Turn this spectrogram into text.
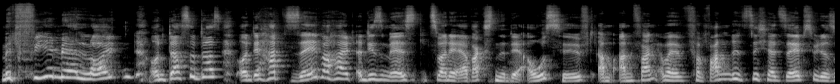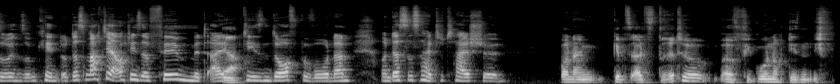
Mit viel mehr Leuten und das und das. Und er hat selber halt an diesem, er ist zwar der Erwachsene, der aushilft am Anfang, aber er verwandelt sich halt selbst wieder so in so ein Kind. Und das macht ja auch dieser Film mit all Ja. diesen Dorfbewohnern. Und das ist halt total schön. Und dann gibt's als dritte äh, Figur noch diesen, ich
